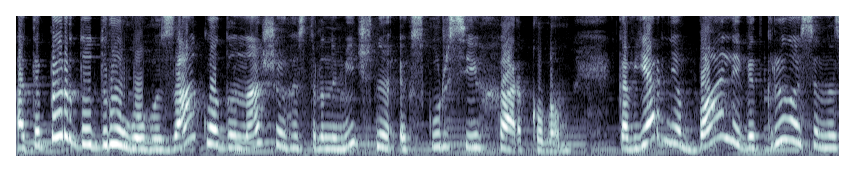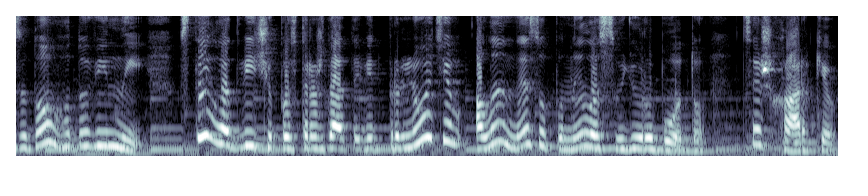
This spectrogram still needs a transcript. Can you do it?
А тепер до другого закладу нашої гастрономічної екскурсії Харковом. Кав'ярня Балі відкрилася незадовго до війни. Встигла двічі постраждати від прильотів, але не зупинила свою роботу. Це ж Харків.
